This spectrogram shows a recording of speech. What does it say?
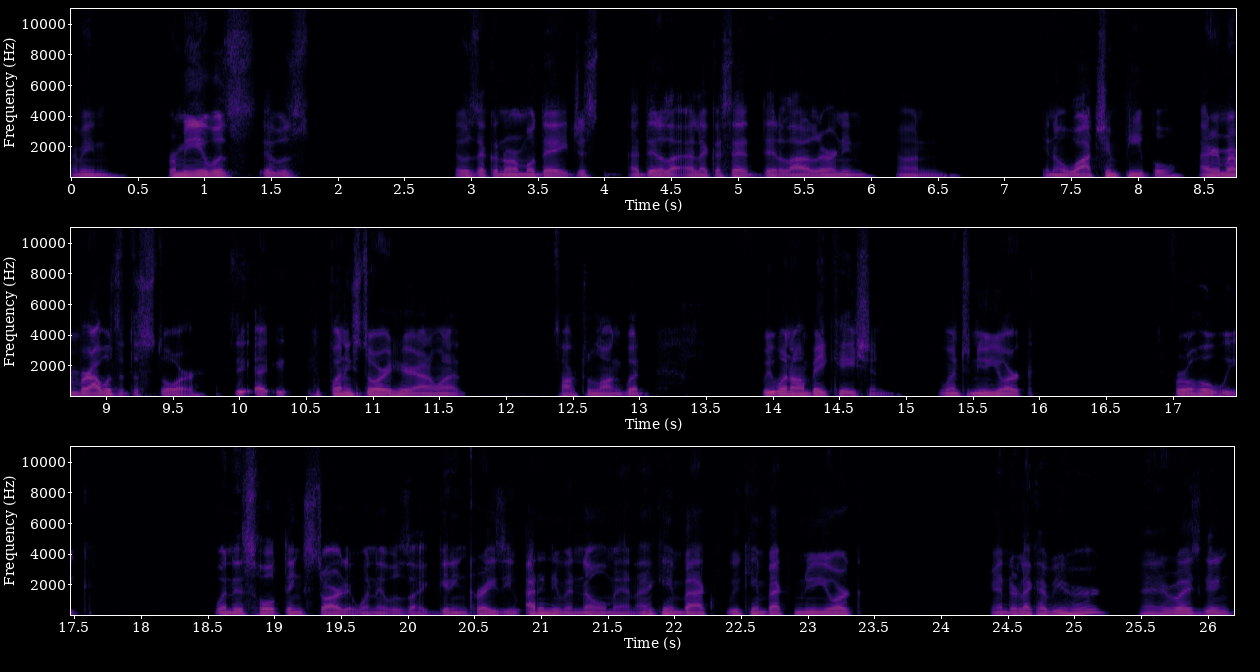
I mean, for me, it was it was it was like a normal day. Just I did a lot, like I said, did a lot of learning on, you know, watching people. I remember I was at the store. Uh, funny story here. I don't want to talk too long, but we went on vacation. We went to New York for a whole week when this whole thing started. When it was like getting crazy, I didn't even know, man. I came back. We came back from New York, and they're like, "Have you heard? Everybody's getting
